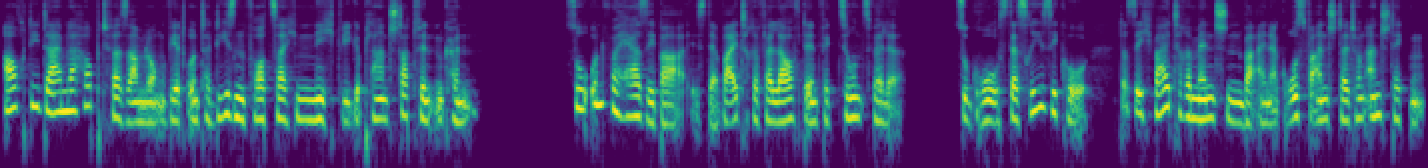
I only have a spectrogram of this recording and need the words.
auch die Daimler Hauptversammlung wird unter diesen Vorzeichen nicht wie geplant stattfinden können. Zu unvorhersehbar ist der weitere Verlauf der Infektionswelle. Zu groß das Risiko, dass sich weitere Menschen bei einer Großveranstaltung anstecken.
